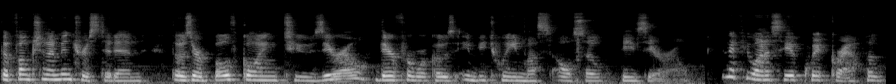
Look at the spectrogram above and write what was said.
the function I'm interested in, those are both going to 0, therefore what goes in between must also be 0. And if you want to see a quick graph of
